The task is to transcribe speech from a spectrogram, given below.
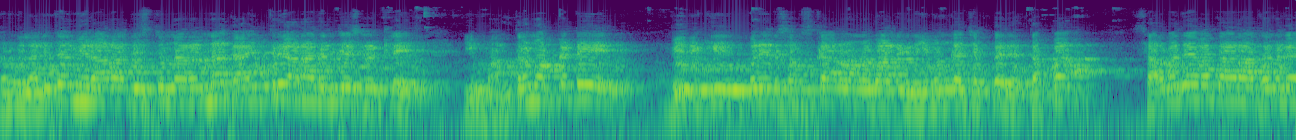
కనుక లలిత మీరు ఆరాధిస్తున్నారన్నా గాయత్రి ఆరాధన చేసినట్లే. ఈ మంత్రం ఒక్కటే వీరికి ఉపనయన సంస్కారం ఉన్న వాళ్ళకి నియమంగా చెప్పారే తప్ప సర్వదేవతారాధనగా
